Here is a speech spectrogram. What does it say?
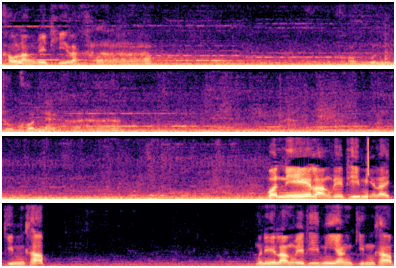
เข้าหลังเวทีแล้วครับ ขอบคุณทุกคนนะครับวันนี้หลังเวทีมีอะไรกินครับ มื่อนี้หลังเวทีมีหยังกินครับ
